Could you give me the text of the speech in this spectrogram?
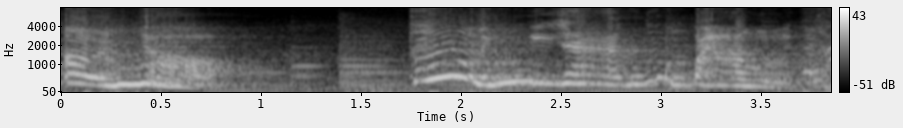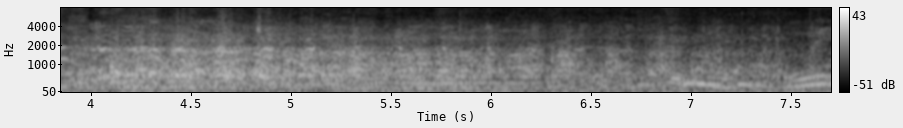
ờ nhờ! Thế mà mình nghĩ ra đúng bằng ba luôn này. Ôi,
